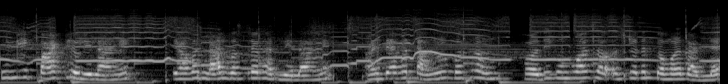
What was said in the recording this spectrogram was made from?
तुम्ही एक पाठ ठेवलेला आहे. त्यावर लाल वस्त्र घातलेलं आहे. आणि त्यावर तांदूळ पसरवून हळदी कुंकवाचं अष्टदल कमळ काढलंय.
